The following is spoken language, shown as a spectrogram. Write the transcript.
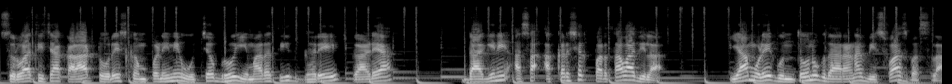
सुरुवातीच्या काळात टोरेस कंपनीने उच्चभ्रू इमारतीत घरे गाड्या दागिने असा आकर्षक परतावा दिला. यामुळे गुंतवणूकदारांना विश्वास बसला.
